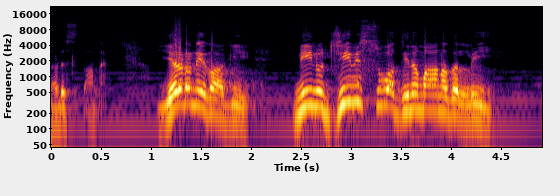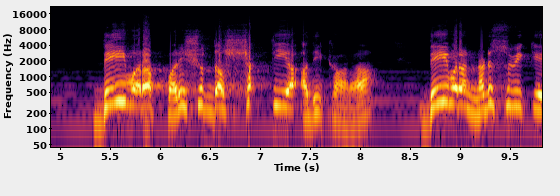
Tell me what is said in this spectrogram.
ನಡೆಸ್ತಾನೆ. ಎರಡನೇದಾಗಿ, ನೀನು ಜೀವಿಸುವ ದಿನಮಾನದಲ್ಲಿ ದೇವರ ಪರಿಶುದ್ಧ ಶಕ್ತಿಯ ಅಧಿಕಾರ, ದೇವರ ನಡೆಸುವಿಕೆ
